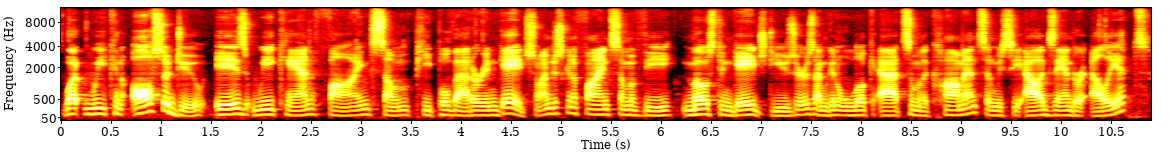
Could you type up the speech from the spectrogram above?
What we can also do is we can find some people that are engaged. So I'm just going to find some of the most engaged users. I'm going to look at some of the comments and we see Alexandra Elliott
